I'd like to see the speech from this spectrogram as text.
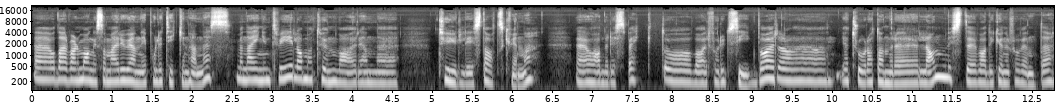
Eh, og der var det mange som er uenig i politikken hennes. Men det er ingen tvil om at hun var en uh, tydelig statskvinne. Eh, og hadde respekt og var forutsigbar. Jeg tror at andre land visste hva de kunne forvente.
